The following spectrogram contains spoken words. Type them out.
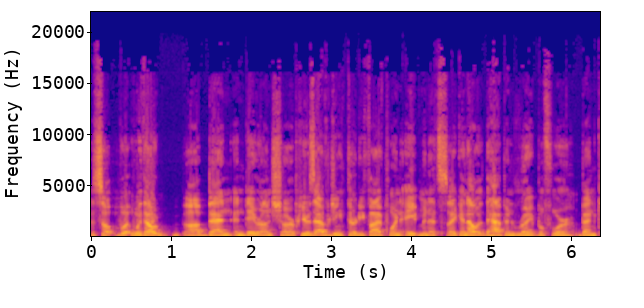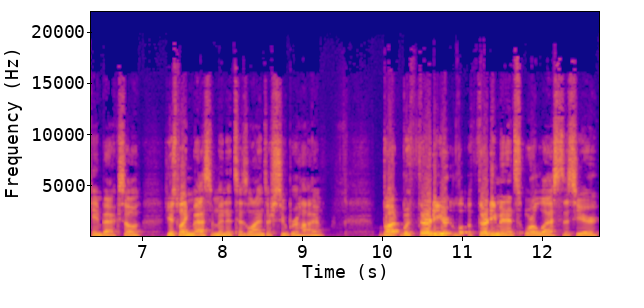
so w- without uh, Ben and Day'Ron Sharpe, he was averaging 35.8 minutes. Like, and that happened right before Ben came back. So he was playing massive minutes. His lines are super high. But with 30, 30 minutes or less this year,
